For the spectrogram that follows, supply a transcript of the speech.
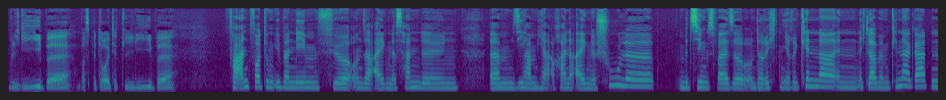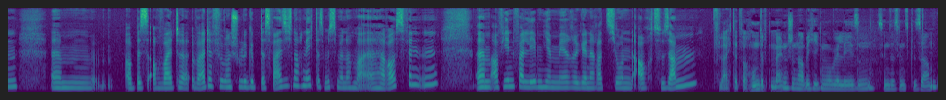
Liebe, was bedeutet Liebe? Verantwortung übernehmen für unser eigenes Handeln. Ähm, sie haben hier auch eine eigene Schule, beziehungsweise unterrichten ihre Kinder in, ich glaube, im Kindergarten. Ähm, ob es auch weiter, weiterführende Schule gibt, das weiß ich noch nicht. Das müssen wir noch mal äh, herausfinden. Ähm, auf jeden Fall leben hier mehrere Generationen auch zusammen. Vielleicht etwa 100 Menschen habe ich irgendwo gelesen, sind das insgesamt.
